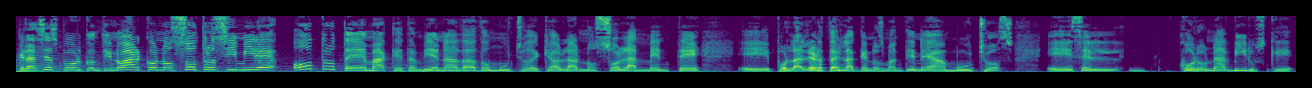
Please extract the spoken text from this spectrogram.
Gracias por continuar con nosotros y mire, otro tema que también ha dado mucho de qué hablar, no solamente eh, por la alerta en la que nos mantiene a muchos, es el coronavirus que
